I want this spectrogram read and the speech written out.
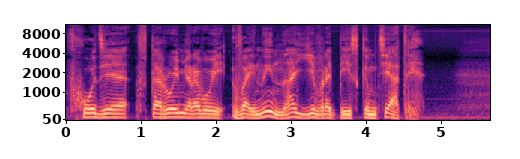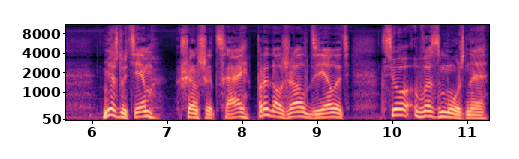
в ходе Второй мировой войны на Европейском театре. Между тем, Шеншицай продолжал делать все возможное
